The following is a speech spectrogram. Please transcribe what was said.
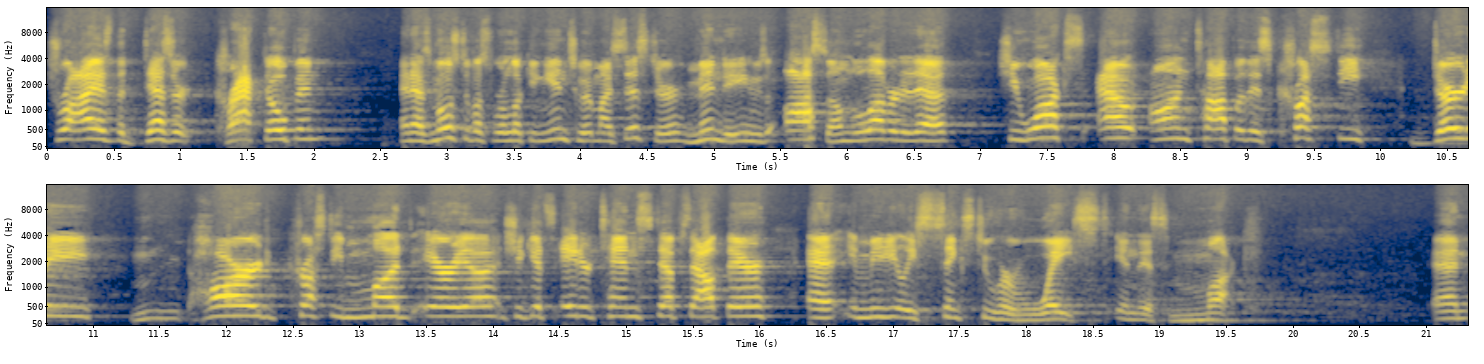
dry as the desert, cracked open. And as most of us were looking into it, my sister, Mindy, who's awesome, love her to death, she walks out on top of this crusty, dirty, hard, crusty mud area. And she gets eight or ten steps out there and immediately sinks to her waist in this muck. And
